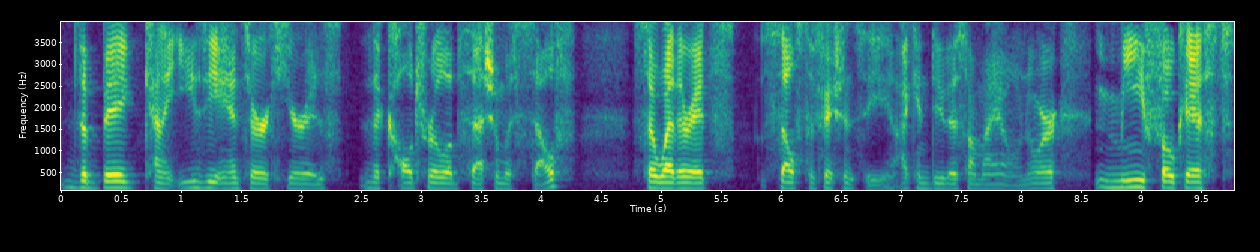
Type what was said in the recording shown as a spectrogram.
the big kind of easy answer here is the cultural obsession with self. So whether it's self sufficiency, I can do this on my own, or me focused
